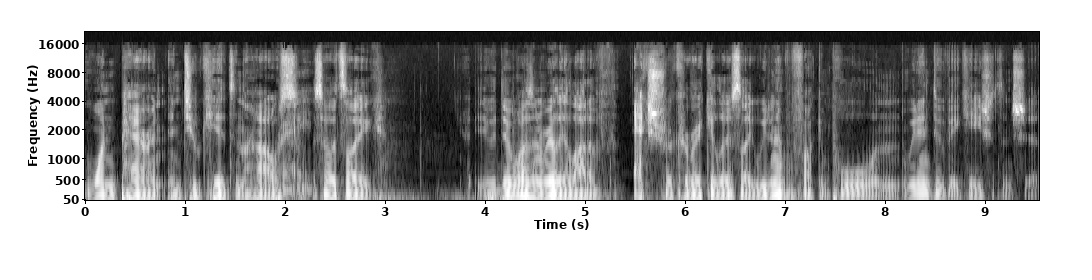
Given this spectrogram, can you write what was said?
one parent and two kids in the house, Right. so it's like it, there wasn't really a lot of extracurriculars. Like we didn't have a fucking pool and we didn't do vacations and shit.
